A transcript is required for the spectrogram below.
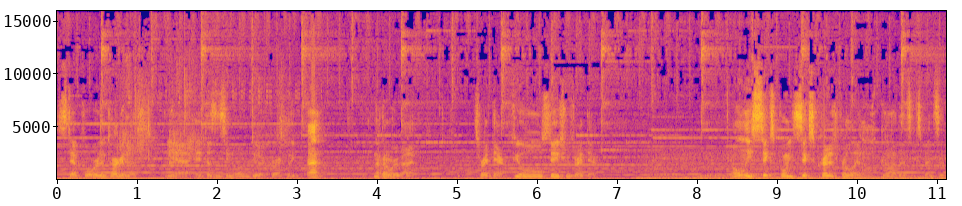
Step forward and target list. Yeah, it doesn't seem to want to do it correctly. Ah! Not gonna worry about it. It's right there. Fuel station's right there. Only 6.6 .6 credits per light. Oh god, that's expensive.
